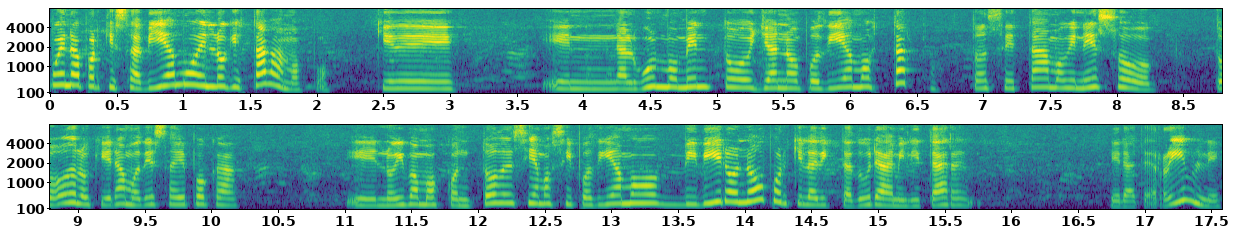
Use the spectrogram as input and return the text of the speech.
buena porque sabíamos en lo que estábamos, que en algún momento ya no podíamos estar. Entonces estábamos en eso, todo lo que éramos de esa época, eh, lo íbamos con todo, decíamos si podíamos vivir o no, porque la dictadura militar era terrible.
